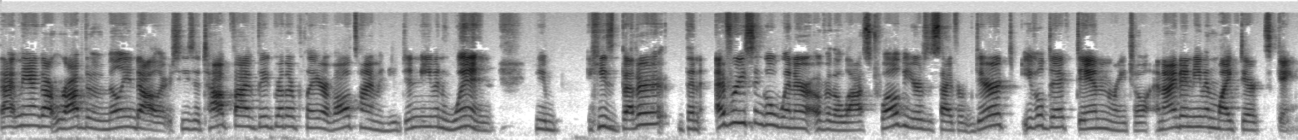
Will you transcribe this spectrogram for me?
That man got robbed of a million dollars. He's a top five Big Brother player of all time, and he didn't even win. He he's better than every single winner over the last 12 years, aside from Derrick, Evil Dick, Dan, and Rachel. And I didn't even like Derrick's game.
